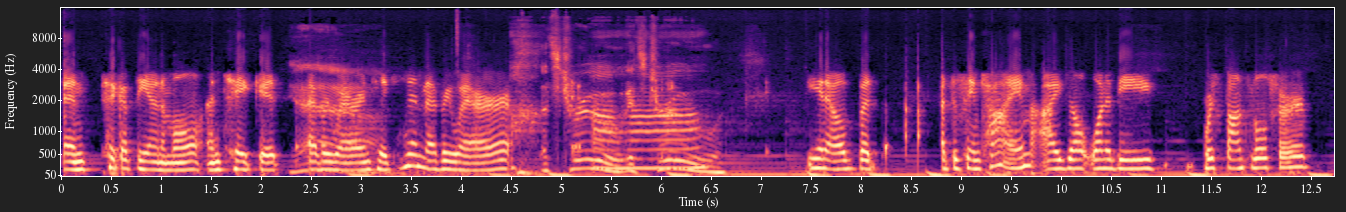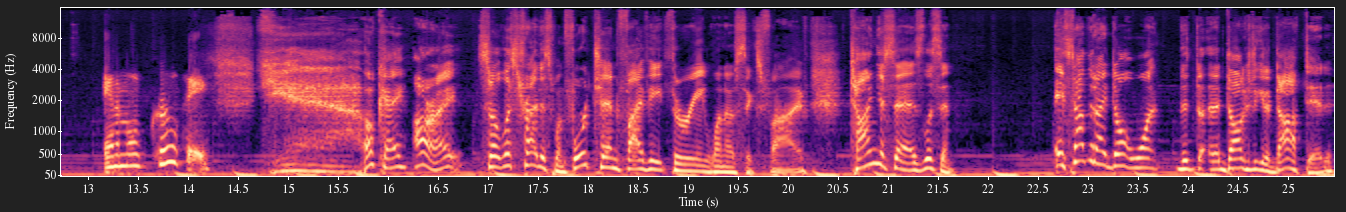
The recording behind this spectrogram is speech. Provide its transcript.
and pick up the animal and take it Yeah. everywhere and take him everywhere, That's true. Uh-huh. It's true. you know, but at the same time, I don't want to be responsible for animal cruelty. Yeah. Okay. All right. So let's try this one 410 583 1065. Tanya says, listen, it's not that I don't want the d- uh, dogs to get adopted,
